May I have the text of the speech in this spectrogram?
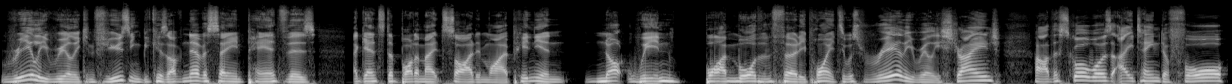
really, really confusing because I've never seen Panthers against a bottom eight side, in my opinion, not win by more than 30 points. It was really, really strange. Uh, the score was 18 to 4.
